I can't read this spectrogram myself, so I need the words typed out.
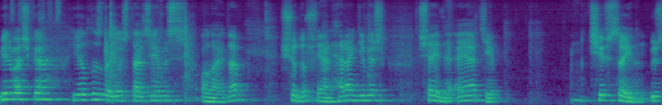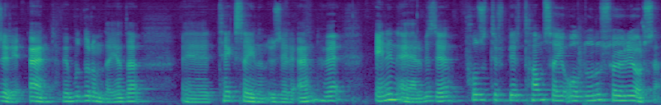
Bir başka yıldızla göstereceğimiz olay da şudur. Yani herhangi bir şeyde eğer ki çift sayının üzeri n ve bu durumda ya da e, tek sayının üzeri n ve n'in eğer bize pozitif bir tam sayı olduğunu söylüyorsa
